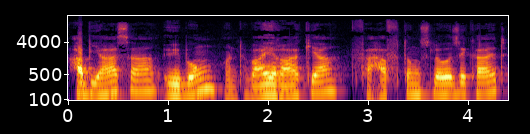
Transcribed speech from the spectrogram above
Abhyasa, Übung und Vairagya, Verhaftungslosigkeit,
